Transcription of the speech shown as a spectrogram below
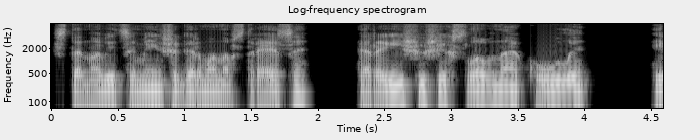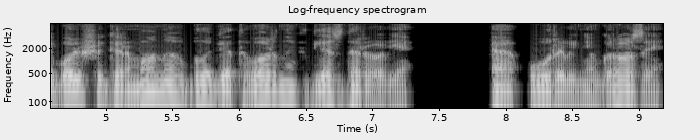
Становится меньше гормонов стресса, рыщущих словно акулы, и больше гормонов, благотворных для здоровья. А уровень угрозы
